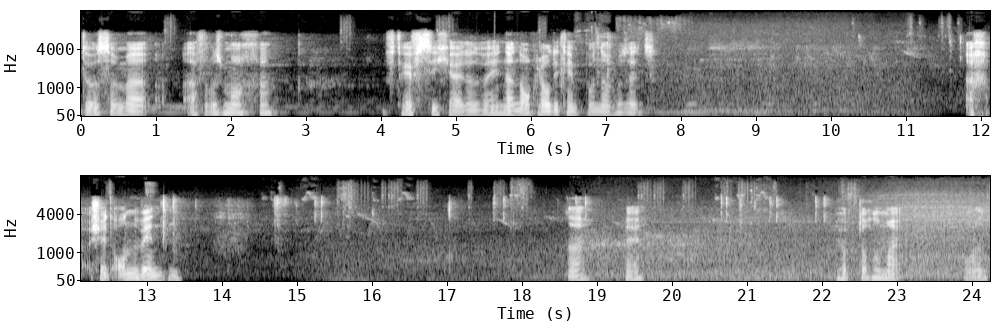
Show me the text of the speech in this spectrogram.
Da soll man auf was machen? Auf Treffsicherheit oder was? Na, Nachladetempo, na, was jetzt? Ach, steht anwenden. Ah, hä? Ich hab doch noch mal und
